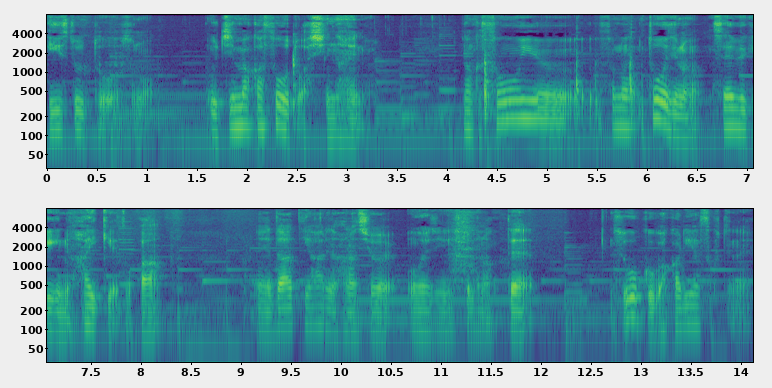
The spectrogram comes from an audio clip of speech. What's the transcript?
イーストウッドをその打ち負かそうとはしないのなんかそういうその当時の西部劇の背景とか、えー、ダーティーハリーの話を親父にしてもらってすごく分かりやすくてね。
